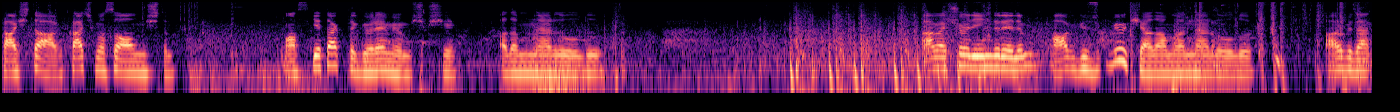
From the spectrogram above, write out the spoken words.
Kaçtı abi. Kaçması almıştım. Maske tak da göremiyorum hiçbir şey. Adamın nerede olduğu. Hemen şöyle indirelim. Abi gözükmüyor ki adamların nerede olduğu. Harbiden.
